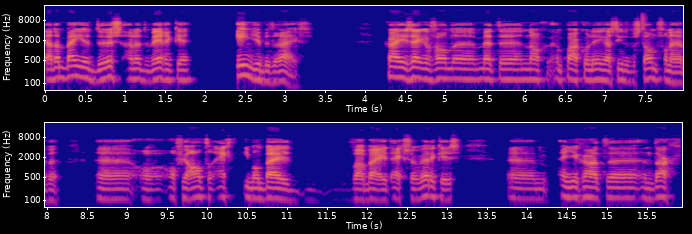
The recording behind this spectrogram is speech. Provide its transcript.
Ja, dan ben je dus aan het werken in je bedrijf. Ga je zeggen van uh, met uh, nog een paar collega's die er verstand van hebben, uh, of je haalt er echt iemand bij waarbij het echt zo'n werk is. Um, en je gaat een dag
